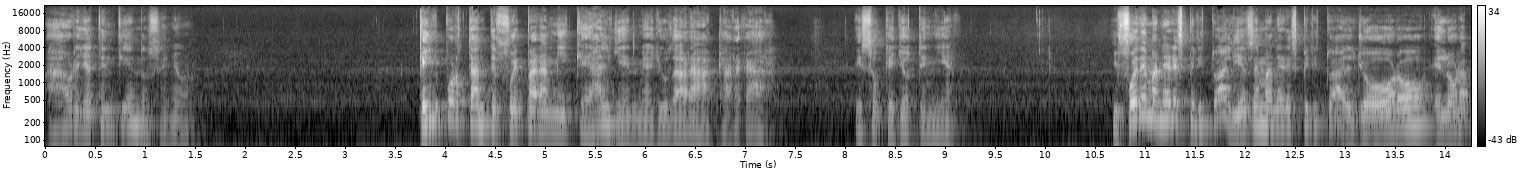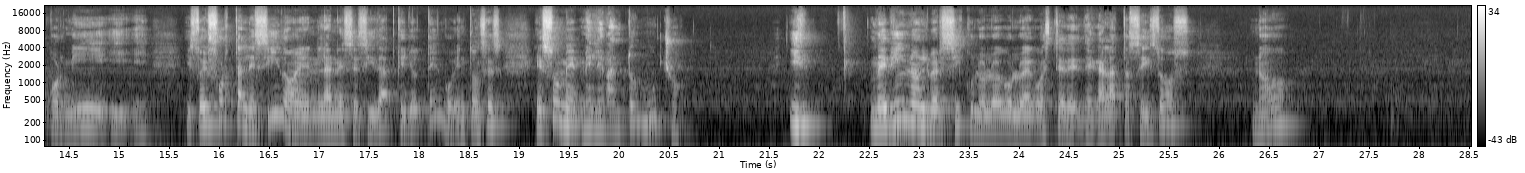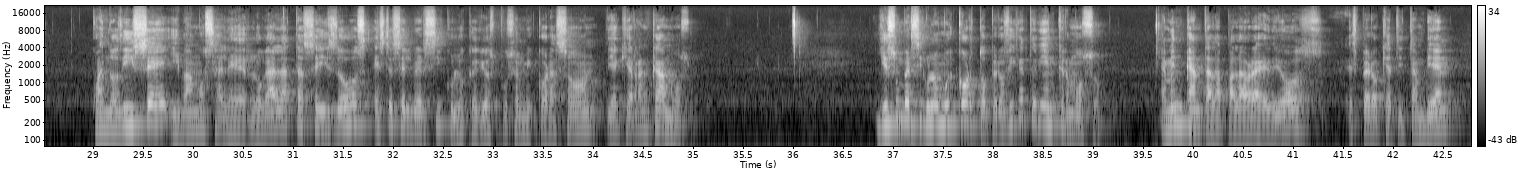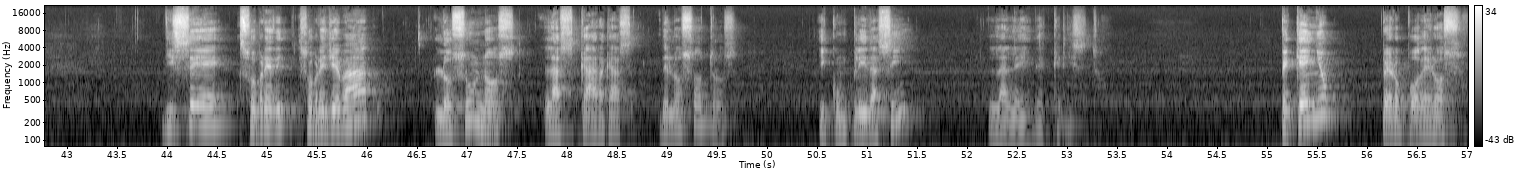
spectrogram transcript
ahora ya te entiendo, Señor. Qué importante fue para mí que alguien me ayudara a cargar eso que yo tenía. Y fue de manera espiritual, y es de manera espiritual. Yo oro, Él ora por mí y, y, soy fortalecido en la necesidad que yo tengo. Entonces, eso me, me, levantó mucho. Y me vino el versículo luego, luego, este de, de Gálatas 6.2, ¿no? Cuando dice, y vamos a leerlo, Gálatas 6.2, este es el versículo que Dios puso en mi corazón, y aquí arrancamos. Y es un versículo muy corto, pero fíjate bien qué hermoso. A mí me encanta la palabra de Dios, espero que a ti también. Dice, sobre, sobrellevad los unos las cargas de los otros y cumplid así la ley de Cristo. Pequeño, pero poderoso.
